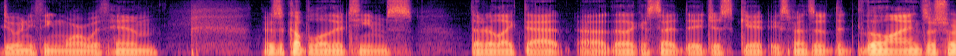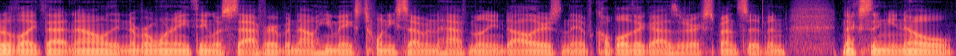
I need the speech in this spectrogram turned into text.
do anything more with him. There's a couple other teams that are like that. Uh, that, like I said, they just get expensive. The, the Lions are sort of like that now. They never won anything with Stafford, but now he makes twenty seven and a half million dollars, and they have a couple other guys that are expensive. And next thing you know,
